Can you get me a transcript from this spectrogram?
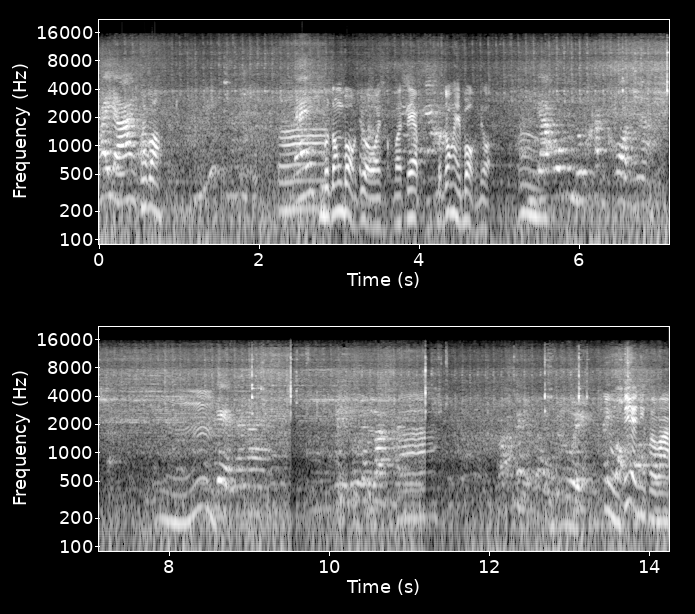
ใครยายใครบอกบ่ต้องบอกดีกว่าว่าแซ่บบ่ต้องให้บอกดีกว่า ยาอมดูขันคอนเนี่ยเก่งนะนาย หิวที่อันนี้ไปว่า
